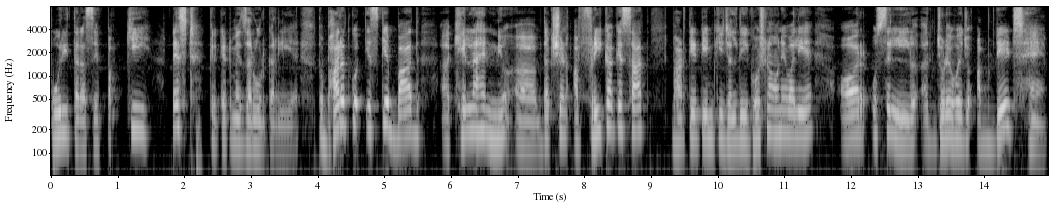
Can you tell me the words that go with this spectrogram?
पूरी तरह से पक्की टेस्ट क्रिकेट में ज़रूर कर ली है। तो भारत को इसके बाद खेलना है न्यू दक्षिण अफ्रीका के साथ। भारतीय टीम की जल्दी घोषणा होने वाली है और उससे जुड़े हुए जो अपडेट्स हैं,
